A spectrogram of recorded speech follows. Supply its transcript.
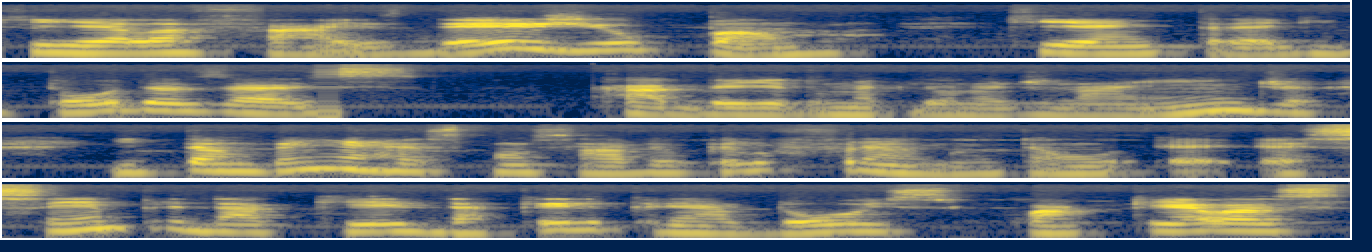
que ela faz desde o pão, que é entregue em todas as cadeias do McDonald's na Índia, e também é responsável pelo frango. Então, é, é sempre daquele, daquele criador com aquelas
